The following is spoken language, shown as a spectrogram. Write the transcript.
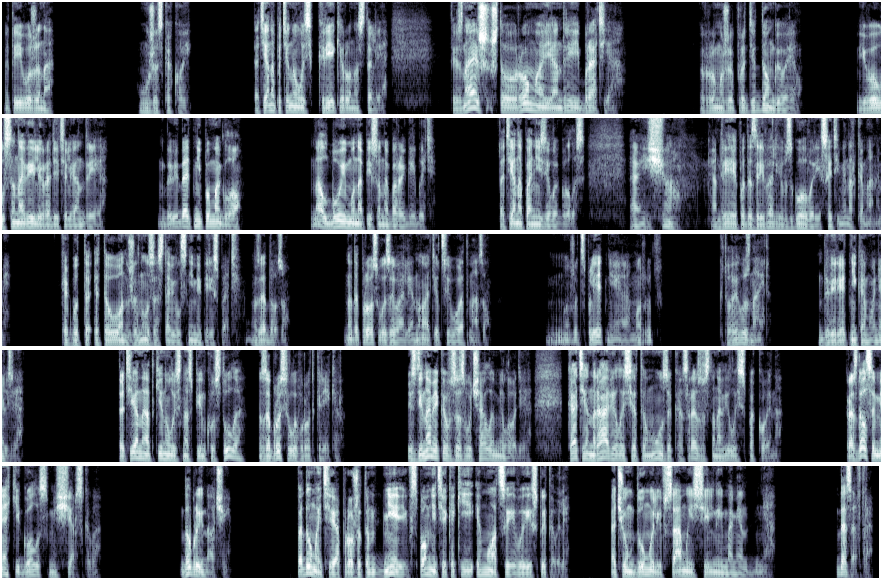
Это его жена. Ужас какой. Татьяна потянулась к крекеру на столе. «Ты знаешь, что Рома и Андрей — братья?» Рома же про детдом говорил. Его усыновили родители Андрея. Да, видать, не помогло. На лбу ему написано «барыгой быть». Татьяна понизила голос. А еще Андрея подозревали в сговоре с этими наркоманами. Как будто это он жену заставил с ними переспать. За дозу. На допрос вызывали, но отец его отмазал. Может, сплетни, а может... Кто его знает? Доверять никому нельзя. Татьяна откинулась на спинку стула, забросила в рот крекер. Из динамиков зазвучала мелодия. Кате нравилась эта музыка, сразу становилось спокойно. Раздался мягкий голос Мещерского. «Доброй ночи. Подумайте о прожитом дне и вспомните, какие эмоции вы испытывали, о чем думали в самый сильный момент дня. До завтра».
